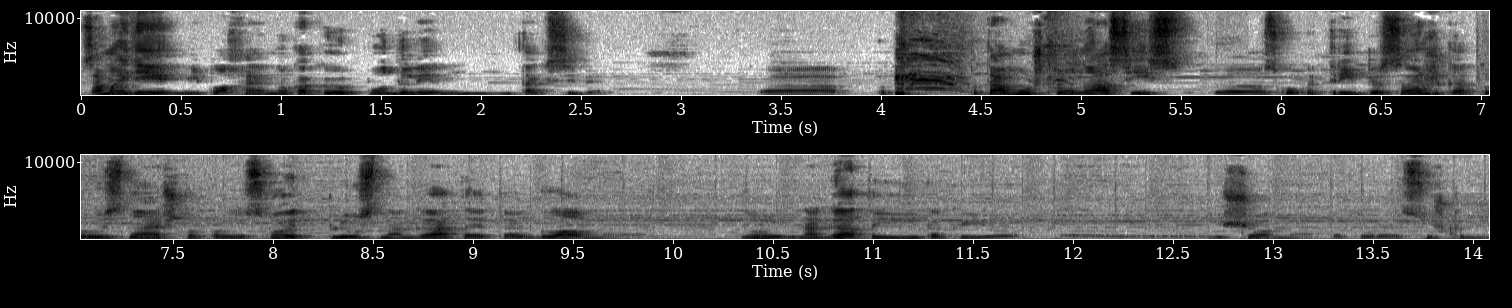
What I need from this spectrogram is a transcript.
сама идея неплохая, но как ее подали, м, так себе. Э, пот- Потому что у нас есть э, сколько? Три персонажа, которые знают, что происходит, плюс Нагата, это главное. Ну, и Нагата и как ее еще одна, которая с ушками,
